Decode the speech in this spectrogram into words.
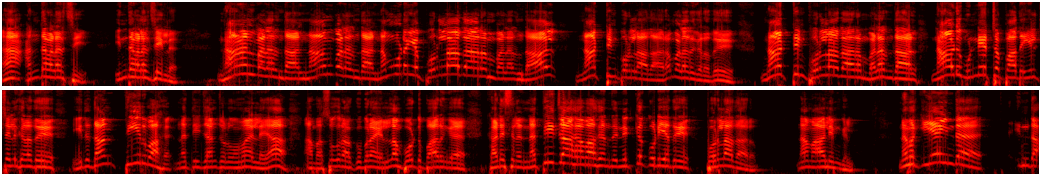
ஆ, அந்த வளர்ச்சி. இந்த வளர்ச்சி இல்லை. நான் வளர்ந்தால் நாம் வளர்ந்தால் நம்முடைய பொருளாதாரம் வளர்ந்தால் நாட்டின் பொருளாதாரம் வளர்கிறது. நாட்டின் பொருளாதாரம் வளர்ந்தால் நாடு முன்னேற்ற பாதையில் செல்கிறது. இதுதான் தீர்வாக. நத்தீஜான்னு சொல்லுவோமா இல்லையா? ஆமா சுகுரா குபரா எல்லாம் போட்டு பாருங்க. கடைசியில் நத்தீஜாகவாக இந்த நிற்கக்கூடியது பொருளாதாரம். நாம் ஆலிம்கள். நமக்கு ஏன் இந்த இந்த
